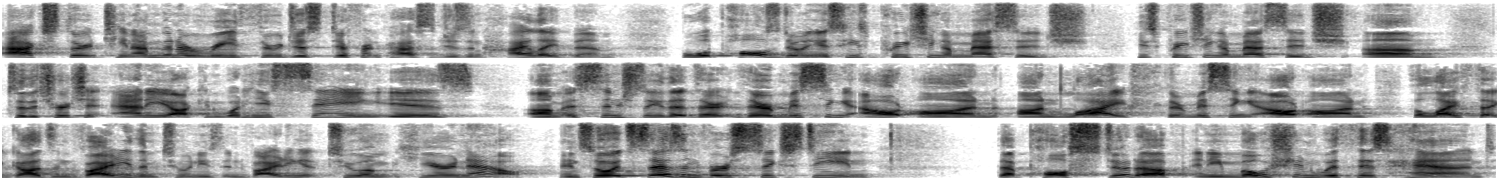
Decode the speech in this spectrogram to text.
Acts 13, I'm going to read through just different passages and highlight them. But what Paul's doing is he's preaching a message. He's preaching a message um, to the church in Antioch. And what he's saying is um, essentially that they're, they're missing out on, on life. They're missing out on the life that God's inviting them to, and he's inviting it to them here and now. And so it says in verse 16 that Paul stood up and he motioned with his hand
